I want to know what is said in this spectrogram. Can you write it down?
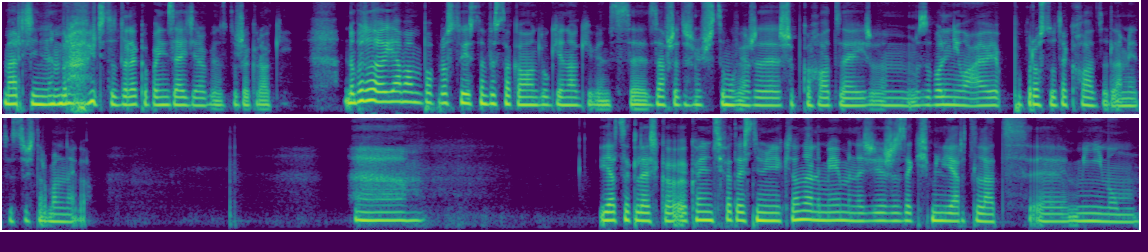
Marcin Nembrowicz, to daleko pani zajdzie, robiąc duże kroki. No bo to ja mam po prostu, jestem wysoka, mam długie nogi, więc e, zawsze też mi wszyscy mówią, że szybko chodzę i żebym zwolniła, a ja po prostu tak chodzę. Dla mnie to jest coś normalnego. Um. Jacek Leśko, koniec świata jest nieunikniony, ale miejmy nadzieję, że za jakiś miliard lat e, minimum.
